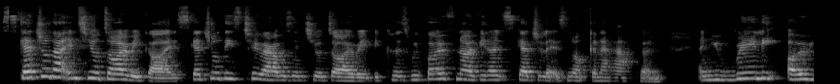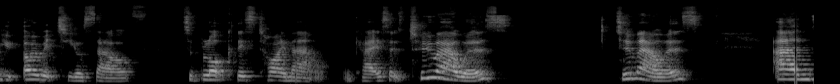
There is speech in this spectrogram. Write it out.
schedule that into your diary, guys. Schedule these two hours into your diary because we both know if you don't schedule it, it's not going to happen. And you really owe you owe it to yourself to block this time out. Okay, so it's two hours, two hours, and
